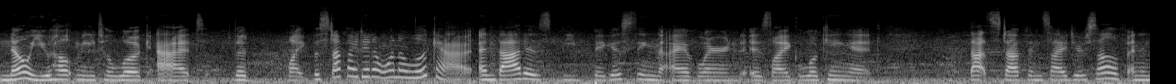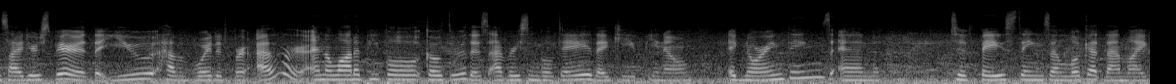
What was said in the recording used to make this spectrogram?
no, you helped me to look at the like the stuff I didn't want to look at. And that is the biggest thing that I have learned is like looking at that stuff inside yourself and inside your spirit that you have avoided forever. And a lot of people go through this every single day. They keep, you know, ignoring things and to face things and look at them like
